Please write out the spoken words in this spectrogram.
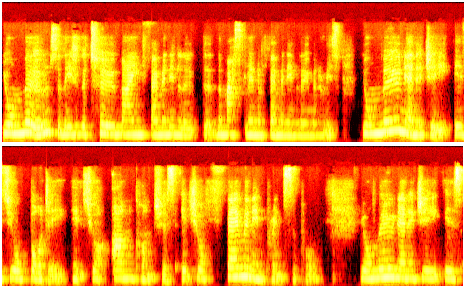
Your moon, so these are the two main feminine, the, the masculine and feminine luminaries. Your moon energy is your body, it's your unconscious, it's your feminine principle. Your moon energy is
